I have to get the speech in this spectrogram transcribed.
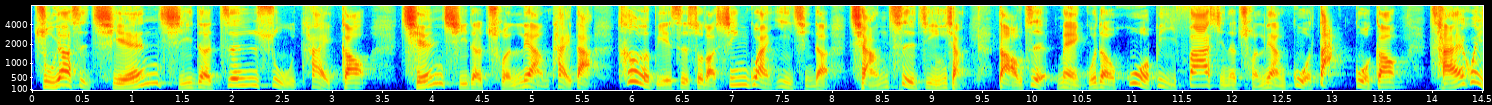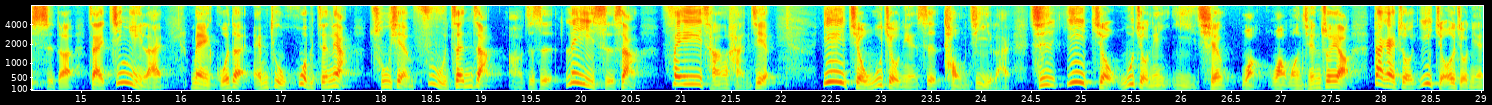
主要是前期的增速太高，前期的存量太大，特别是受到新冠疫情的强刺激影响，导致美国的货币发行的存量过大过高，才会使得在今年以来美国的 M2 货币增量出现负增长啊，这是历史上非常罕见。一九五九年是统计以来，其实一九五九年以前往往往前追啊，大概只有一九二九年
